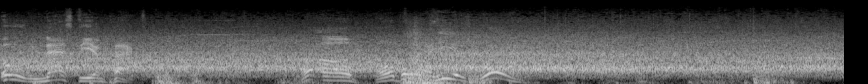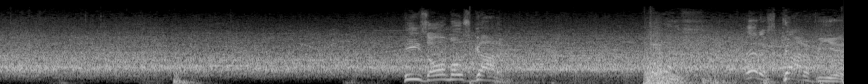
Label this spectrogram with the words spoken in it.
Oh, nasty impact. Uh-oh. Oh, boy, he is rolling. He's almost got him. That has got to be it.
